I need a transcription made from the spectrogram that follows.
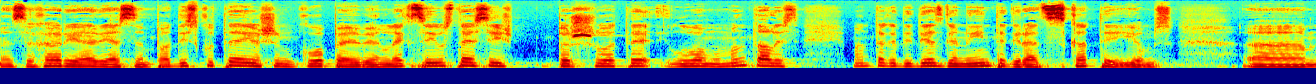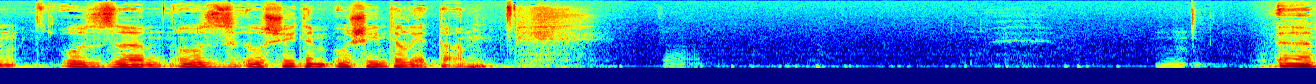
mēs ar Hariju arī esam padiskutējuši un kopēju vienu lekciju uztaisījuši par šo lomu. Man, tālis, man tagad ir diezgan integrēts skatījums um, uz, uz, uz, šīm, uz šīm lietām. Uh,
